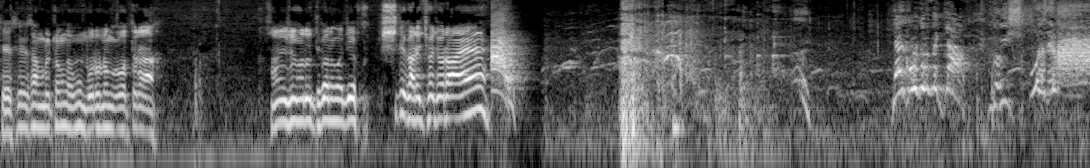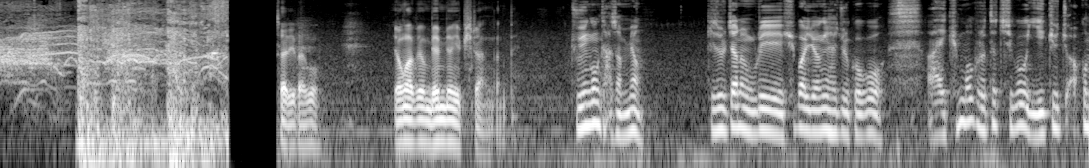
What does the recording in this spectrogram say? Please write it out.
제 세상 물정 너무 모르는 것 같더라. 사회생활 어떻게 하는 건지 확실히 가르쳐줘라. 에? 자리라고 영화배우 몇 명이 필요한 건데 주인공 다섯 명. 기술자는 우리 휘발유 형이 해줄 거고 IQ 뭐 그렇다 치고 EQ 조금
